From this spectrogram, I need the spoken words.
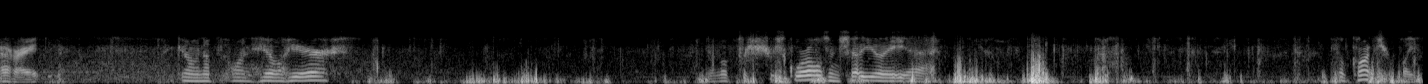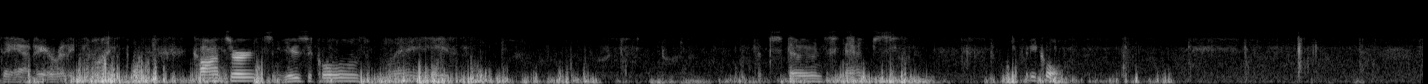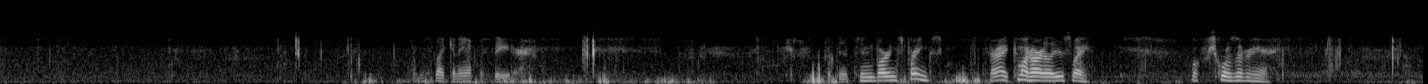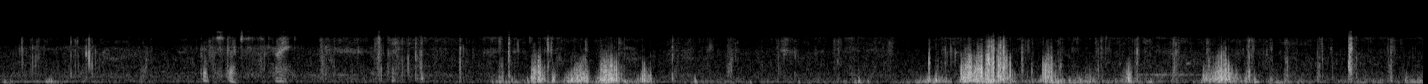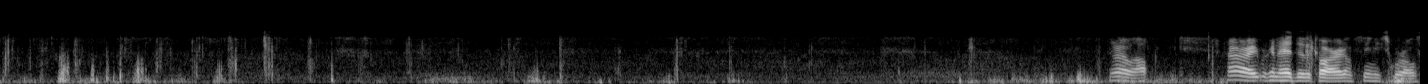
Alright. Going up the one hill here. Gonna look for squirrels and show you a uh, little concert place they have here where they concerts and musicals and plays. Stone steps. Like an amphitheater. But that's in Barton Springs. Alright, come on Harley, this way. Look for squirrels over here. Go up the steps. Right. Oh well. Alright, we're going to head to the car. I don't see any squirrels.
